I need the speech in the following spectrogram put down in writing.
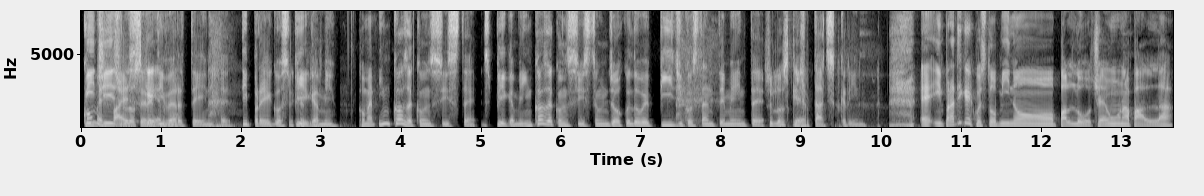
come pigi fa a sullo essere schermo. divertente? Ti prego, spiegami. Come? In cosa consiste? Spiegami, in cosa consiste un gioco dove pigi costantemente Sullo il schermo. touchscreen? Eh, in pratica è questo mino pallò, cioè una palla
